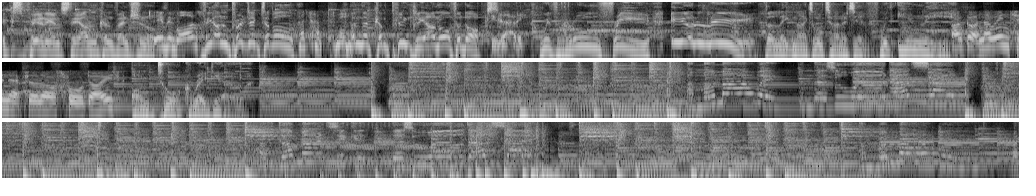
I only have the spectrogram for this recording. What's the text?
Experience the unconventional, Evening, boss. the unpredictable, What's happening? and the completely unorthodox. Exactly. With rule free Iain Lee. The late night alternative with Iain Lee I've got no internet for the last four days. on Talk Radio.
